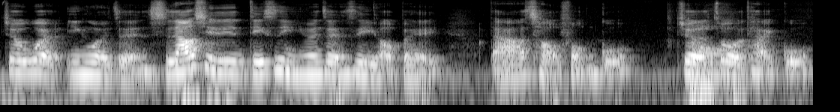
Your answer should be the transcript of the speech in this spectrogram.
就为了因为这件事。然后其实迪士尼因为这件事也有被大家嘲讽过，觉得做的太过。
